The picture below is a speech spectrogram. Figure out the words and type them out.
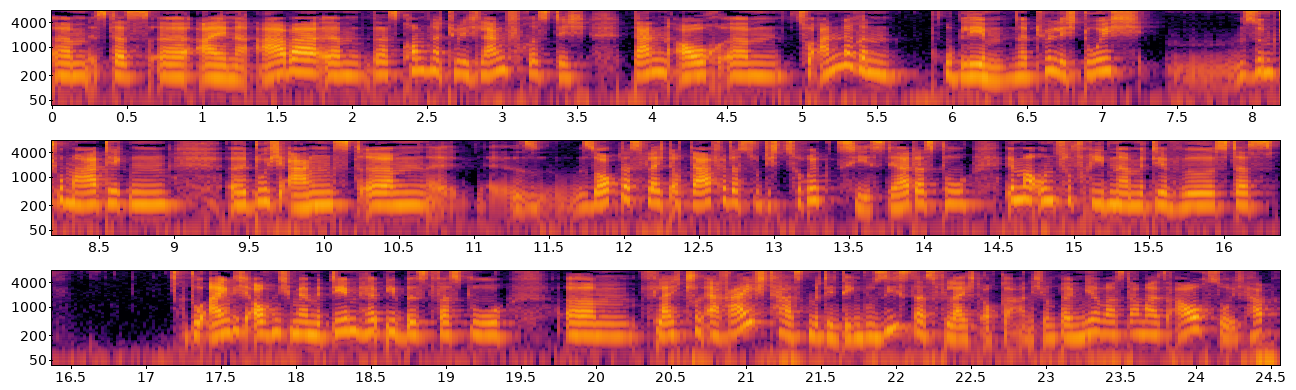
ähm, ist das äh, eine. Aber ähm, das kommt natürlich langfristig dann auch ähm, zu anderen Problemen. Natürlich durch Symptomatiken, äh, durch Angst, ähm, sorgt das vielleicht auch dafür, dass du dich zurückziehst, ja, dass du immer unzufriedener mit dir wirst, dass du eigentlich auch nicht mehr mit dem happy bist, was du ähm, vielleicht schon erreicht hast mit den Dingen. Du siehst das vielleicht auch gar nicht. Und bei mir war es damals auch so. Ich habe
